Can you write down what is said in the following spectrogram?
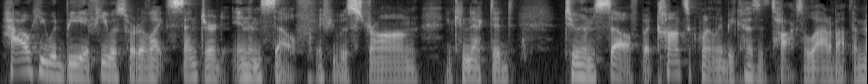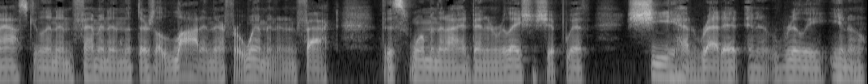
how he would be if he was sort of like centered in himself, if he was strong and connected to himself. But consequently, because it talks a lot about the masculine and feminine, that there's a lot in there for women. And in fact, this woman that I had been in relationship with, she had read it and it really, you know,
